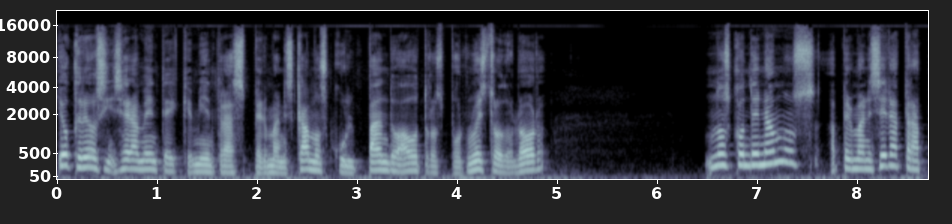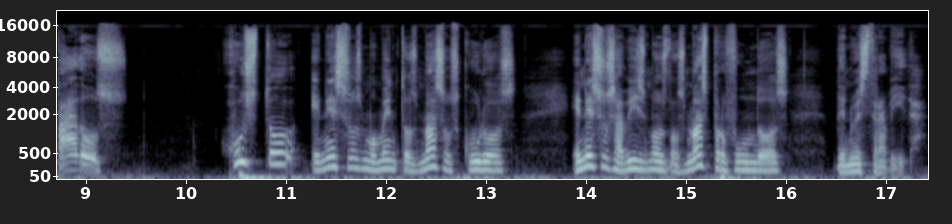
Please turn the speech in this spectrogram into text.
Yo creo sinceramente que mientras permanezcamos culpando a otros por nuestro dolor, nos condenamos a permanecer atrapados justo en esos momentos más oscuros, en esos abismos los más profundos de nuestra vida.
